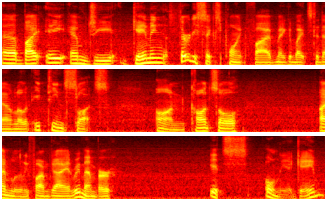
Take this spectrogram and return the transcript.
uh, by AMG Gaming. 36.5 megabytes to download, 18 slots on console. I'm Looney Farm Guy, and remember, it's only a game.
